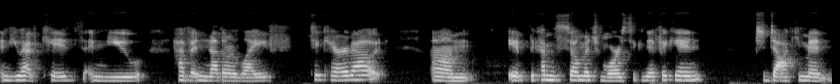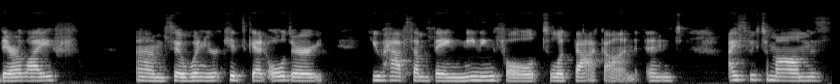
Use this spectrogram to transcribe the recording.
and you have kids and you have another life to care about, um, it becomes so much more significant to document their life. Um, so when your kids get older, you have something meaningful to look back on. And I speak to moms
